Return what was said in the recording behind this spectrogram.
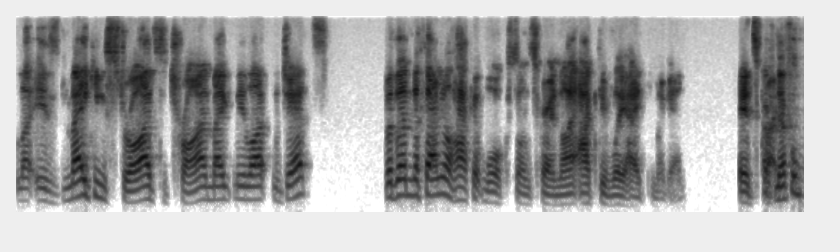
like is making strides to try and make me like the Jets, but then Nathaniel Hackett walks on screen and I actively hate them again. It's great. I've never,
